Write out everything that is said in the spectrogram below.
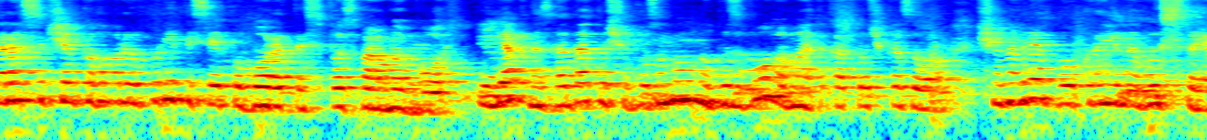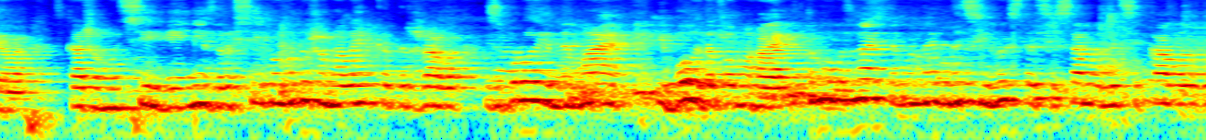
Тарас Шевченко говорив, борітеся і поборитесь, бо з вами Бог. І як не згадати, що безумовно без Бога має така точка зору, що навряд би Україна вистояла, скажімо, у цій війні з Росією. Ми дуже маленька держава, зброї немає, і Бог допомагає. І тому ви знаєте, мене на цій виставці саме зацікавили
